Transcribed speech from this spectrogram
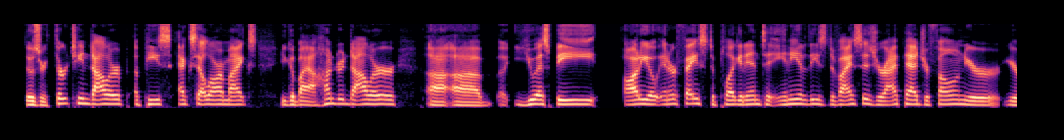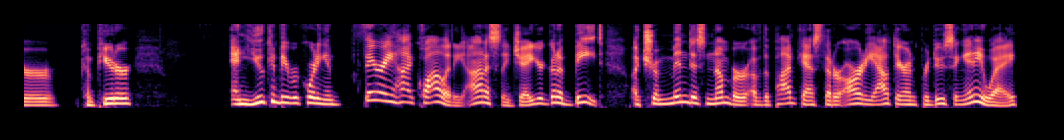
Those are thirteen dollar a piece XLR mics. You could buy a hundred dollar uh, uh, USB audio interface to plug it into any of these devices, your iPad, your phone, your your computer, and you can be recording in very high quality. Honestly, Jay, you're going to beat a tremendous number of the podcasts that are already out there and producing anyway.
